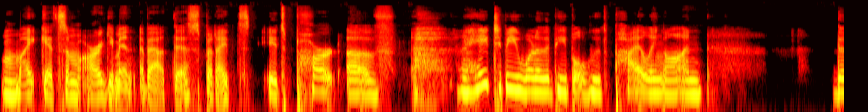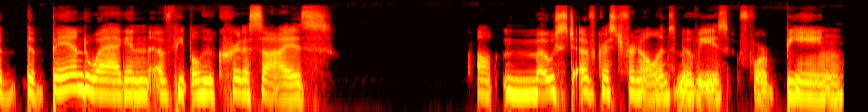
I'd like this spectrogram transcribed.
might get some argument about this, but it's it's part of. I hate to be one of the people who's piling on the the bandwagon of people who criticize uh, most of Christopher Nolan's movies for being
